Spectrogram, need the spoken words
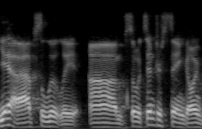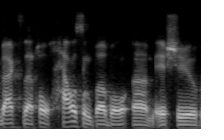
Yeah, absolutely. Um, so it's interesting going back to that whole housing bubble um, issue.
